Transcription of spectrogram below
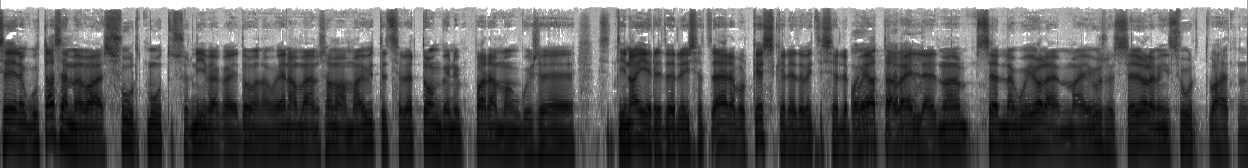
see nagu taseme vahest suurt muutust sul nii väga ei too, nagu enam-vähem sama, ma ei ütle, et see Vertongen nüüd parem on kui see, see Dinairi ta lihtsalt ääre poolt keskele ja ta võttis selle Pojata välja, et ma seal nagu ei ole, ma ei usu, et seal ei ole mingit suurt vahet no,.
